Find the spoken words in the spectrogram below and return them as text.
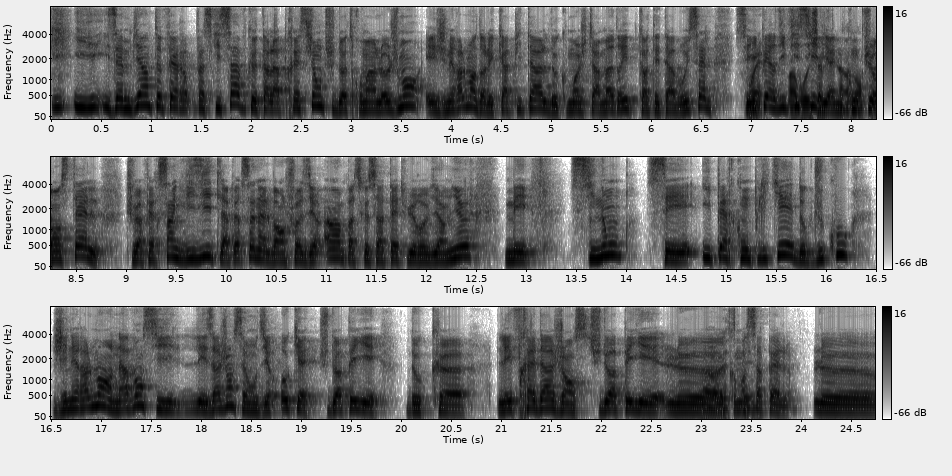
ils, aiment bien te faire parce qu'ils savent que tu as la pression, tu dois trouver un logement. Et généralement, dans les capitales, donc moi j'étais à Madrid, quand tu étais à Bruxelles, c'est hyper difficile. Il y a une concurrence telle. Tu vas faire cinq visites, la personne elle va en choisir un parce que sa tête lui revient mieux. Mais sinon, c'est hyper compliqué. Donc du coup, généralement en avance, les agences elles vont dire ok, tu dois payer. Donc euh, les frais d'agence, tu dois payer le ah comment ça s'appelle? Le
